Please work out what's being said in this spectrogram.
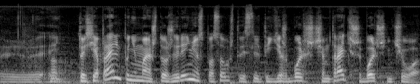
Э, Но... То есть я правильно понимаю, что ожирению способствует, если ты ешь больше, чем тратишь, и больше ничего?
